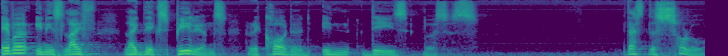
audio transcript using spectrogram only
ever in his life like the experience recorded in these verses. That's the sorrow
